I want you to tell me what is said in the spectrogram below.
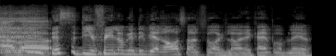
Aber das sind die Empfehlungen, die wir raushauen für euch, Leute. Kein Problem.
